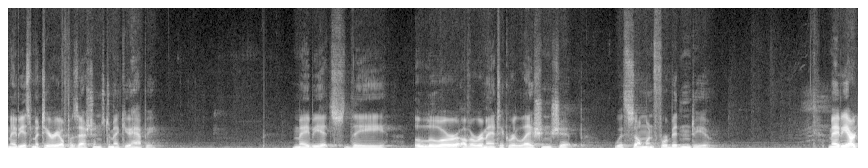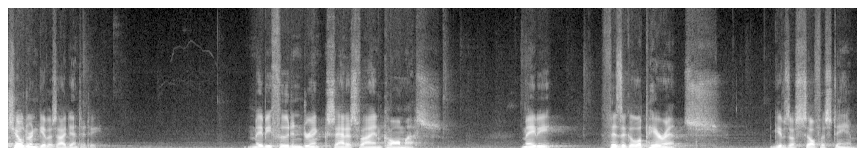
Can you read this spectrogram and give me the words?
Maybe it's material possessions to make you happy. Maybe it's the allure of a romantic relationship with someone forbidden to you. Maybe our children give us identity. Maybe food and drink satisfy and calm us. Maybe physical appearance gives us self esteem.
